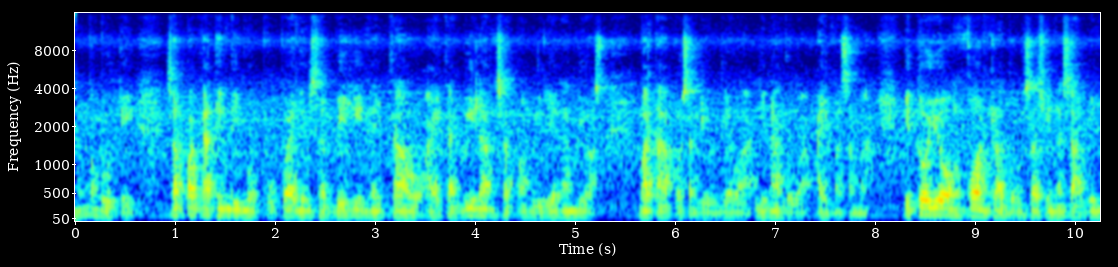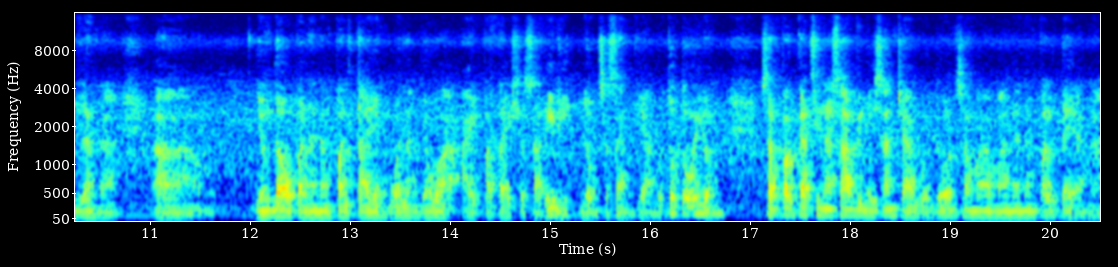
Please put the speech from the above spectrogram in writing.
ng mabuti sapagkat hindi mo po pwedeng sabihin na ikaw ay kabilang sa pamilya ng Diyos matapos ang iyong gawa, ginagawa ay masama. Ito yung kontra doon sa sinasabi nila na ah, yung daw pananampalatayang walang gawa ay patay sa sarili doon sa Santiago. Totoo yun. Sapagkat sinasabi ni Santiago doon sa mga mananampalataya na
